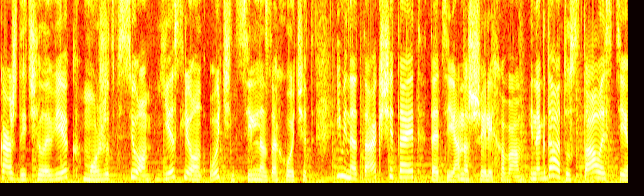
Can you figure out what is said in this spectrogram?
Каждый человек может все, если он очень сильно захочет. Именно так считает Татьяна Шелихова. Иногда от усталости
